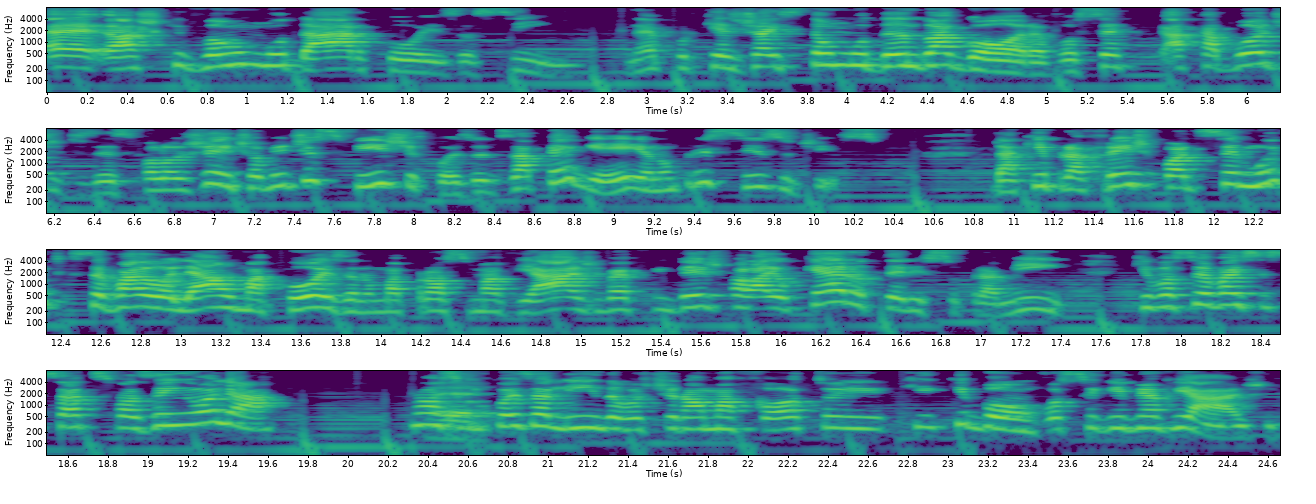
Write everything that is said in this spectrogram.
É, acho que vão mudar coisas, sim né? Porque já estão mudando agora. Você acabou de dizer, você falou, gente, eu me desfiz de coisa, eu desapeguei, eu não preciso disso. Daqui para frente pode ser muito que você vai olhar uma coisa numa próxima viagem, vai em vez de falar eu quero ter isso para mim, que você vai se satisfazer em olhar. Nossa, é. que coisa linda, vou tirar uma foto e que, que bom, vou seguir minha viagem,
